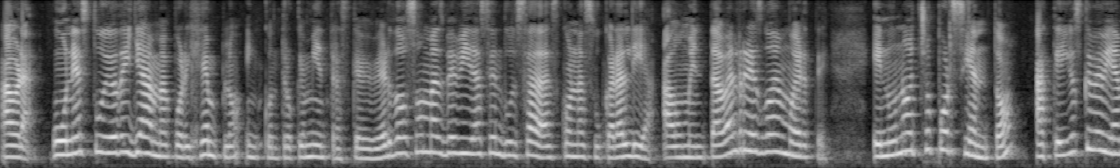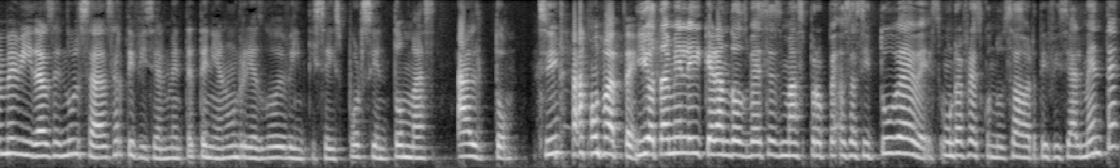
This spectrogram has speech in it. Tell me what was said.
Ahora, un estudio de llama, por ejemplo, encontró que mientras que beber dos o más bebidas endulzadas con azúcar al día aumentaba el riesgo de muerte en un 8%, aquellos que bebían bebidas endulzadas artificialmente tenían un riesgo de 26% más alto Sí. Y yo también leí que eran dos veces más propenso, o sea, si tú bebes un refresco endulzado artificialmente,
